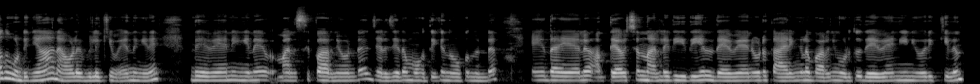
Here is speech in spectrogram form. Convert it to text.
അതുകൊണ്ട് ഞാൻ അവളെ വിളിക്കും എന്നിങ്ങനെ ദേവേനെ ഇങ്ങനെ മനസ്സിൽ പറഞ്ഞുകൊണ്ട് ജലജയുടെ മുഖത്തേക്ക് നോക്കുന്നുണ്ട്. ഏതായാലും അത്യാവശ്യം നല്ല രീതിയിൽ ദേവയാനിയോട് കാര്യങ്ങൾ പറഞ്ഞു കൊടുത്തു. ദേവയാനി ഇനി ഒരിക്കലും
